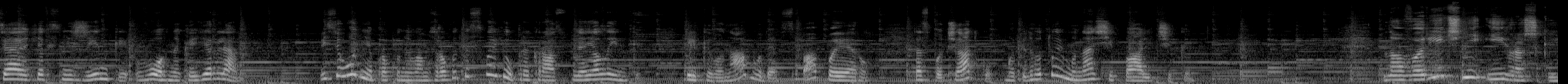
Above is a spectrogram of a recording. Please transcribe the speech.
сяють, як сніжинки, вогники гірлянд. І сьогодні я пропоную вам зробити свою прикрасу для ялинки, тільки вона буде з паперу. Та спочатку ми підготуємо наші пальчики. Новорічні іграшки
